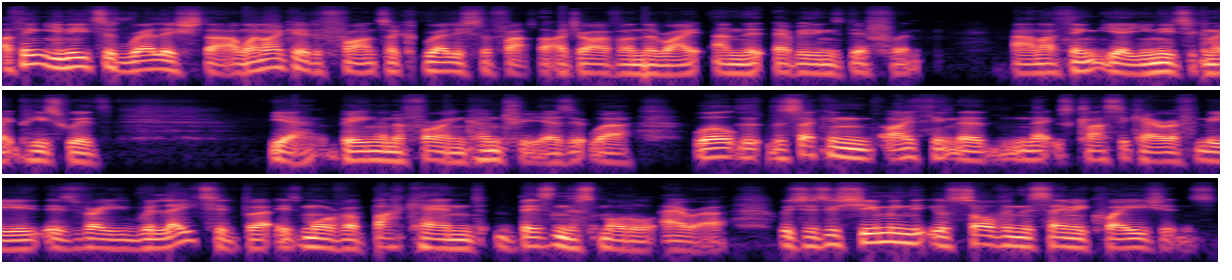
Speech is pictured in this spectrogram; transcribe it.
I think you need to relish that. When I go to France, I relish the fact that I drive on the right and that everything's different. And I think, yeah, you need to make peace with yeah, being in a foreign country, as it were. Well, the, the, second, I think the next classic error for me is very related, but it's more of a back end business model error, which is assuming that you're solving the same equations.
